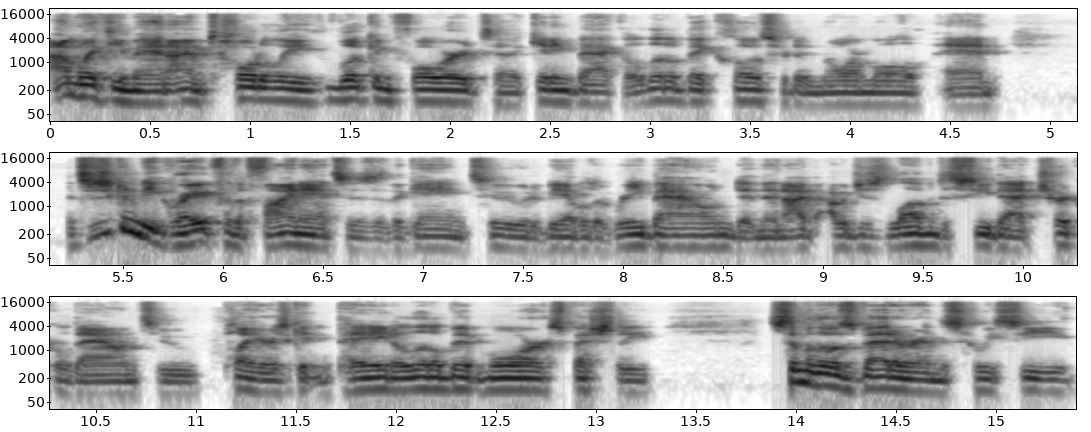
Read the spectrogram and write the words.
I'm with you, man. I'm totally looking forward to getting back a little bit closer to normal. And it's just going to be great for the finances of the game, too, to be able to rebound. And then I, I, would just love to see that trickle down to players getting paid a little bit more, especially some of those veterans who we see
